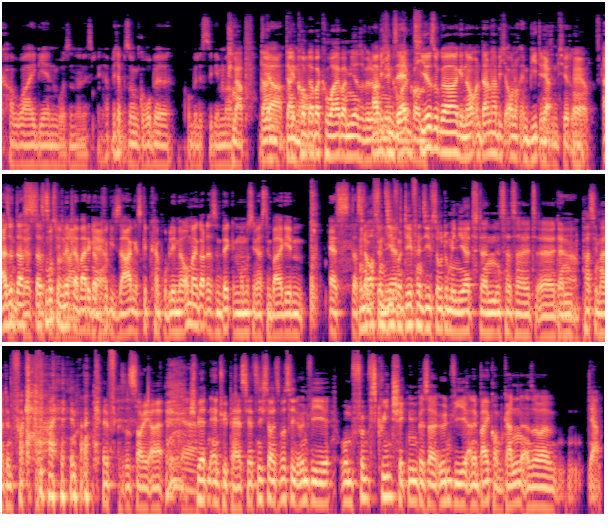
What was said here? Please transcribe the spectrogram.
Kawhi gehen. Wo ist denn das? Ich habe ich hab so eine grobe, Liste gemacht. Knapp. Dann, Ja, dann genau. kommt aber Kawhi bei mir, so würde Habe ich im selben kommen. Tier sogar, genau. Und dann habe ich auch noch Embiid in Ja, diesem Tier drin. ja. Also das, Das- das, das muss man mittlerweile, glaube ich, wirklich sagen. Es gibt kein Problem mehr. Oh mein Gott, das ist ein Big, man muss ihm erst den Ball geben. Es, das Wenn er offensiv und defensiv so dominiert, dann ist das halt, äh, dann passt ihm halt den fucking Ball im Angriff. Also sorry, aber Ja. spielt einen Entry Pass. Jetzt nicht so, als muss ihn irgendwie um fünf Screen schicken, bis er irgendwie an den Ball kommen kann. Also ja.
